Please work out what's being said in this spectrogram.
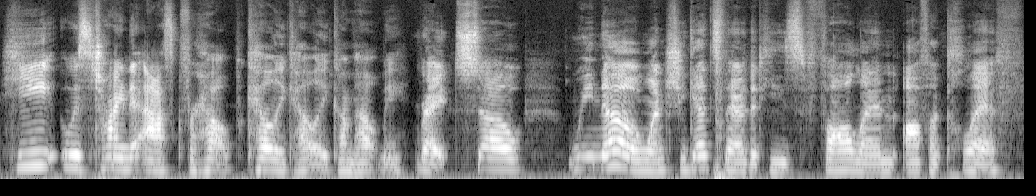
He was trying to ask for help. Kelly, Kelly, come help me. Right. So we know once she gets there that he's fallen off a cliff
